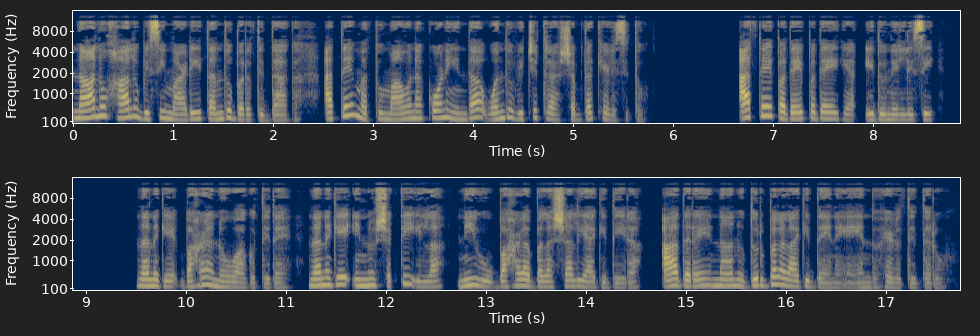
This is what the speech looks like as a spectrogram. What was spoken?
ನಾನು ಹಾಲು ಬಿಸಿ ಮಾಡಿ ತಂದು ಬರುತ್ತಿದ್ದಾಗ ಅತ್ತೆ ಮತ್ತು ಮಾವನ ಕೋಣೆಯಿಂದ ಒಂದು ವಿಚಿತ್ರ ಶಬ್ದ ಕೇಳಿಸಿತು. ಅತ್ತೆ ಪದೇ ಪದೇ ಇದು ನಿಲ್ಲಿಸಿ ನನಗೆ ಬಹಳ ನೋವಾಗುತ್ತಿದೆ. ನನಗೆ ಇನ್ನೂ ಶಕ್ತಿ ಇಲ್ಲ. ನೀವು ಬಹಳ ಬಲಶಾಲಿಯಾಗಿದ್ದೀರಾ. ಆದರೆ ನಾನು ದುರ್ಬಲಳಾಗಿದ್ದೇನೆ ಎಂದು ಹೇಳುತ್ತಿದ್ದರು.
